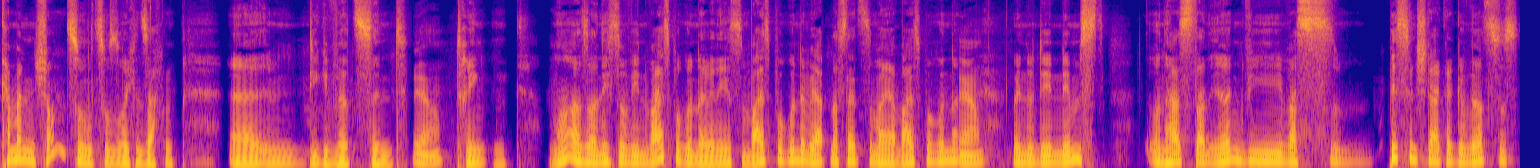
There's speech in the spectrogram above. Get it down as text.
kann man schon zu, zu solchen Sachen, äh, die gewürzt sind, Ja, trinken. Ne? Also nicht so wie ein Weißburgunder. Wenn du jetzt einen Weißburgunder, wir hatten das letzte Mal ja Weißburgunder, ja, wenn du den nimmst und hast dann irgendwie was bisschen stärker gewürztes,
